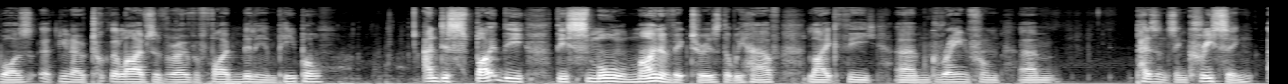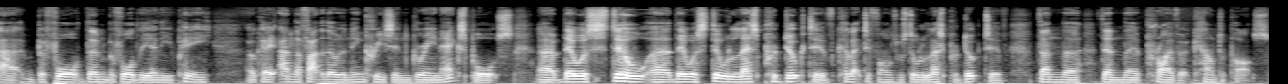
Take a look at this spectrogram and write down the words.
was uh, you know took the lives of over five million people. And despite the the small minor victories that we have, like the um, grain from um, peasants increasing uh, before than before the NEP. Okay, and the fact that there was an increase in grain exports, uh, there was still uh, they were still less productive. Collective farms were still less productive than the than their private counterparts.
